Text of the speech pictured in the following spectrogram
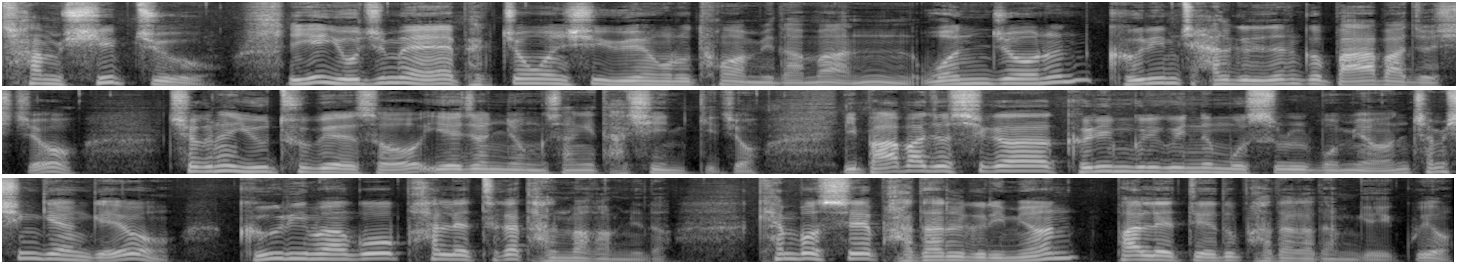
참 쉽죠. 이게 요즘에 백종원 씨 유행으로 통합니다만 원조는 그림 잘 그리던 그 밥 아저씨죠. 최근에 유튜브에서 예전 영상이 다시 인기죠. 이밥 아저씨가 그림 그리고 있는 모습을 보면 참 신기한 게요. 그림하고 팔레트가 닮아갑니다. 캔버스에 바다를 그리면 팔레트에도 바다가 담겨 있고요.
